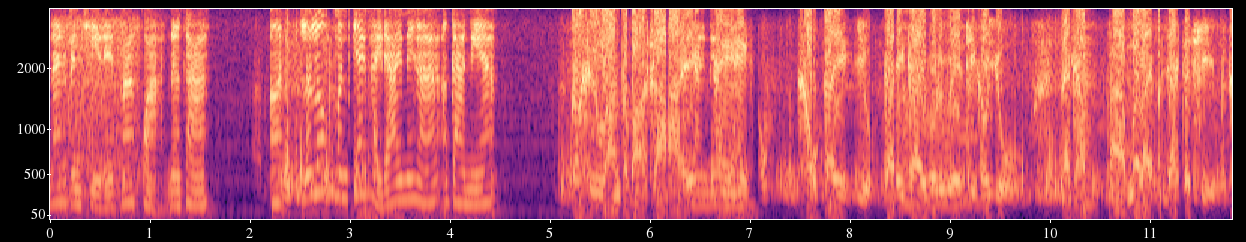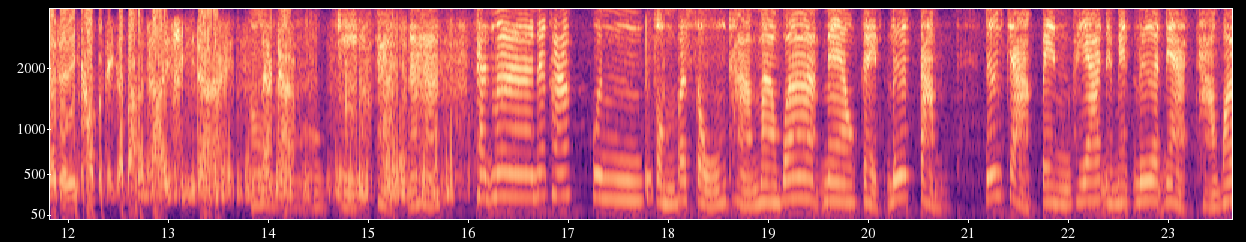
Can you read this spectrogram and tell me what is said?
น่าจะเป็นฉี่เร็ดมากกว่านะคะเอ่อแล้วแล้วมันแก้ไขได้ไหมคะอาการเนี้ย ก็คือวางกระบะทรายอย่างเดียว ให้ให้เขาเขาใกล้อยู่ใกล้ใกล้อ๋อบริเวณที่เขาอยู่นะครับค่ะอ่าเมื่อไหร่มันอยากจะฉี่มันก็จะได้เข้าไปในกระบะทรายฉี่ได้อ๋อนะครับ โอเคค่ะนะคะ ถัดมานะคะ คุณสมประสงค์ถามมาว่าแมวเกร็ดเลือดต่ำเนื่องจากเป็นพยาธิในเม็ดเลือดเนี่ย ถามว่า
